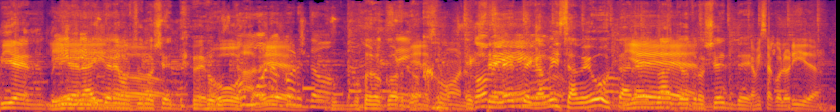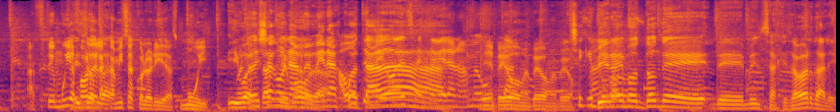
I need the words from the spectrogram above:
Bien, bien, ahí Lindo. tenemos un oyente, me gusta. Un mono bien. corto. Un modo corto. Sí. Bien ese mono. Excelente camisa, me gusta. La Bien. más de otro oyente. Camisa colorida. Ah, Estoy muy a Eso favor de las camisas coloridas, muy. Y bueno, Pero ella con una remera A vos te pegó escotada. esa este verano, me gusta. Me pegó, me pegó, me pegó. Che, qué Bien, hay un montón de, de mensajes. A ver, dale.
